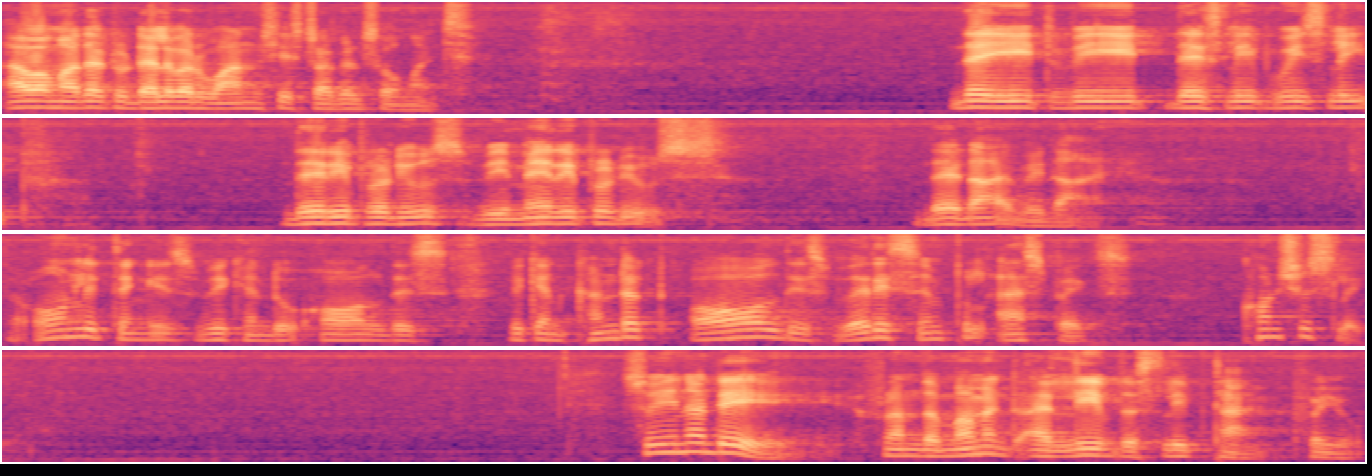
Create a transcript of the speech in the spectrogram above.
our mother to deliver one, she struggled so much. They eat, we eat, they sleep, we sleep. They reproduce, we may reproduce. They die, we die. The only thing is we can do all this, we can conduct all these very simple aspects consciously. So in a day, from the moment I leave the sleep time for you,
